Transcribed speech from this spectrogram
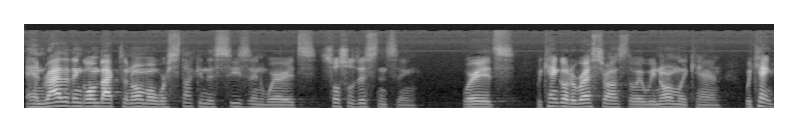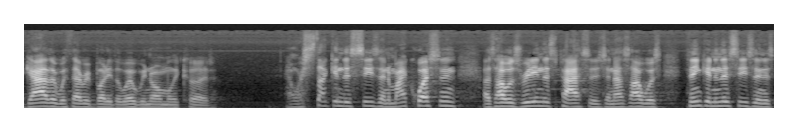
And rather than going back to normal, we're stuck in this season where it's social distancing, where it's we can't go to restaurants the way we normally can. We can't gather with everybody the way we normally could. And we're stuck in this season. And my question as I was reading this passage and as I was thinking in this season is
